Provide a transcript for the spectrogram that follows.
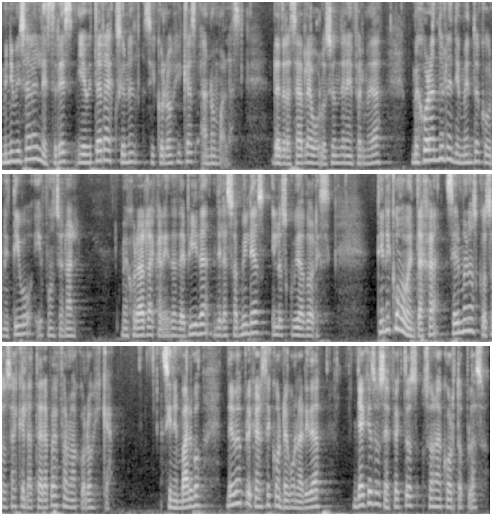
minimizar el estrés y evitar acciones psicológicas anómalas, retrasar la evolución de la enfermedad, mejorando el rendimiento cognitivo y funcional, mejorar la calidad de vida de las familias y los cuidadores. Tiene como ventaja ser menos costosa que la terapia farmacológica, sin embargo, debe aplicarse con regularidad, ya que sus efectos son a corto plazo.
